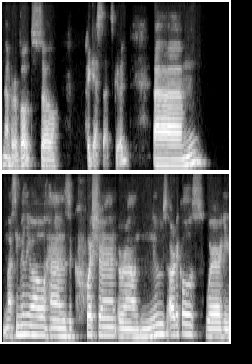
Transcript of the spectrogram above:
number of votes, so I guess that's good. Um, Massimiliano has a question around news articles where he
